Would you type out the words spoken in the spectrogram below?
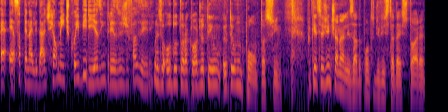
é, essa penalidade realmente coibiria as empresas de fazerem. Mas, ô, doutora Cláudia, eu tenho, eu tenho um ponto, assim. Porque se a gente analisar do ponto de vista da história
